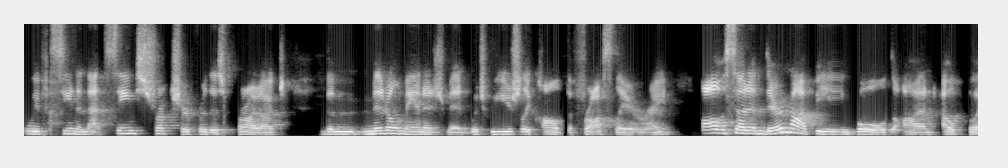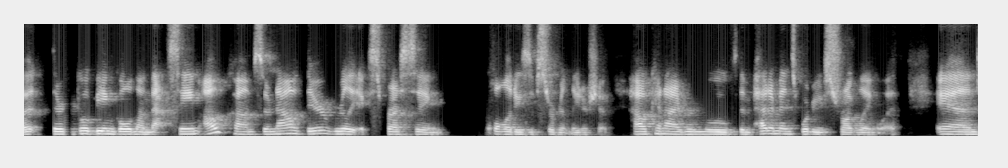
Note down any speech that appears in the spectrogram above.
We've seen in that same structure for this product the middle management, which we usually call the frost layer, right? All of a sudden, they're not being gold on output. They're being gold on that same outcome. So now they're really expressing qualities of servant leadership. How can I remove the impediments? What are you struggling with? And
